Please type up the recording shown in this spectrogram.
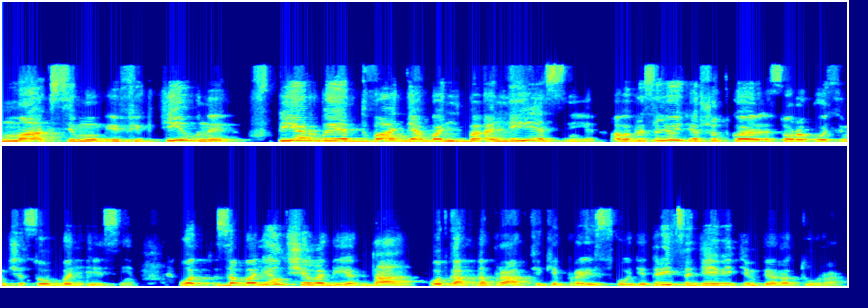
максимум эффективны в первые два дня болезни. А вы представляете, что такое 48 часов болезни? Вот заболел человек, да, вот как на практике происходит, 39 температура.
